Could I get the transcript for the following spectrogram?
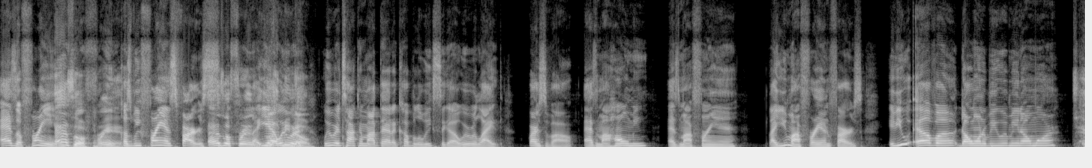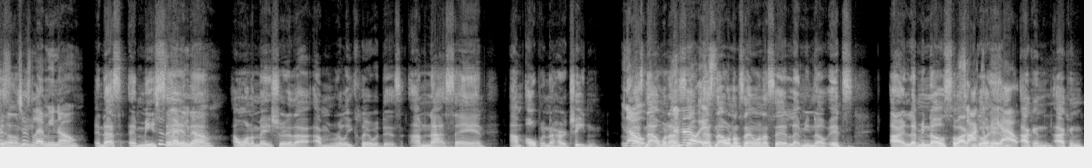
As a friend. as a friend. Because we friends first. As a friend, Like, yeah, let we me were know. we were talking about that a couple of weeks ago. We were like, first of all, as my homie, as my friend, like you my friend first. If you ever don't want to be with me no more, Tell just, just let me know. And that's and me Just saying me that. know. I want to make sure that I, I'm really clear with this. I'm not saying I'm open to her cheating. No, that's not what no, I no, said. No, that's not what I'm saying when I said let me know. It's all right. Let me know so I can I go can ahead. and. I can. I can.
